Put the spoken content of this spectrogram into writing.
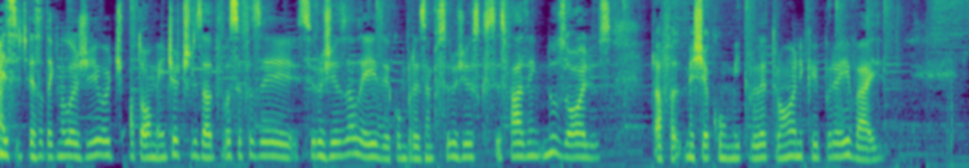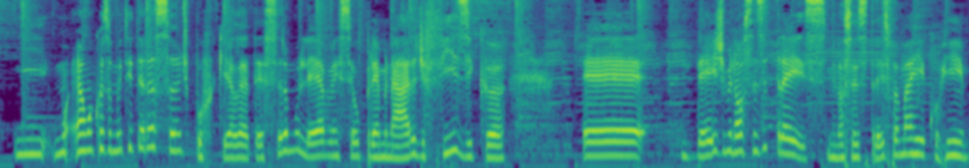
essa tecnologia atualmente é utilizada para você fazer cirurgias a laser, como por exemplo cirurgias que se fazem nos olhos, para mexer com microeletrônica e por aí vai. E é uma coisa muito interessante, porque ela é a terceira mulher a vencer o prêmio na área de física é, desde 1903. 1903 foi Marie Curie.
